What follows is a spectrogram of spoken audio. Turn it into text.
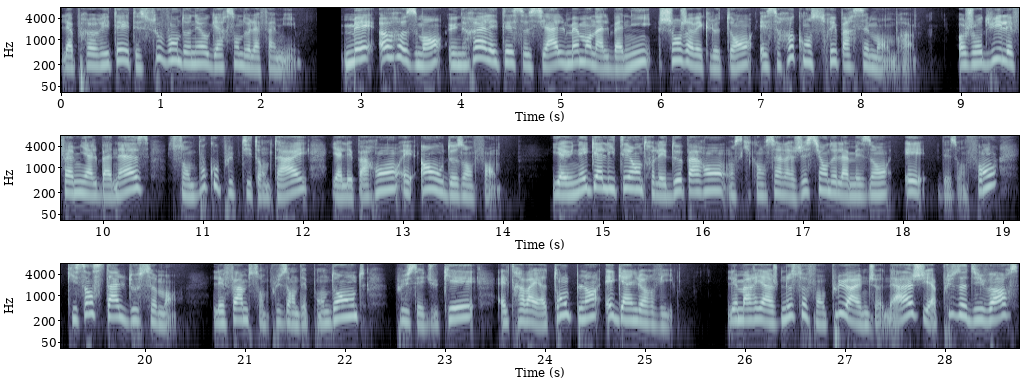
La priorité était souvent donnée aux garçons de la famille. Mais heureusement, une réalité sociale, même en Albanie, change avec le temps et se reconstruit par ses membres. Aujourd'hui, les familles albanaises sont beaucoup plus petites en taille, il y a les parents et un ou deux enfants. Il y a une égalité entre les deux parents en ce qui concerne la gestion de la maison et des enfants qui s'installe doucement. Les femmes sont plus indépendantes, plus éduquées, elles travaillent à temps plein et gagnent leur vie. Les mariages ne se font plus à un jeune âge, il y a plus de divorces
